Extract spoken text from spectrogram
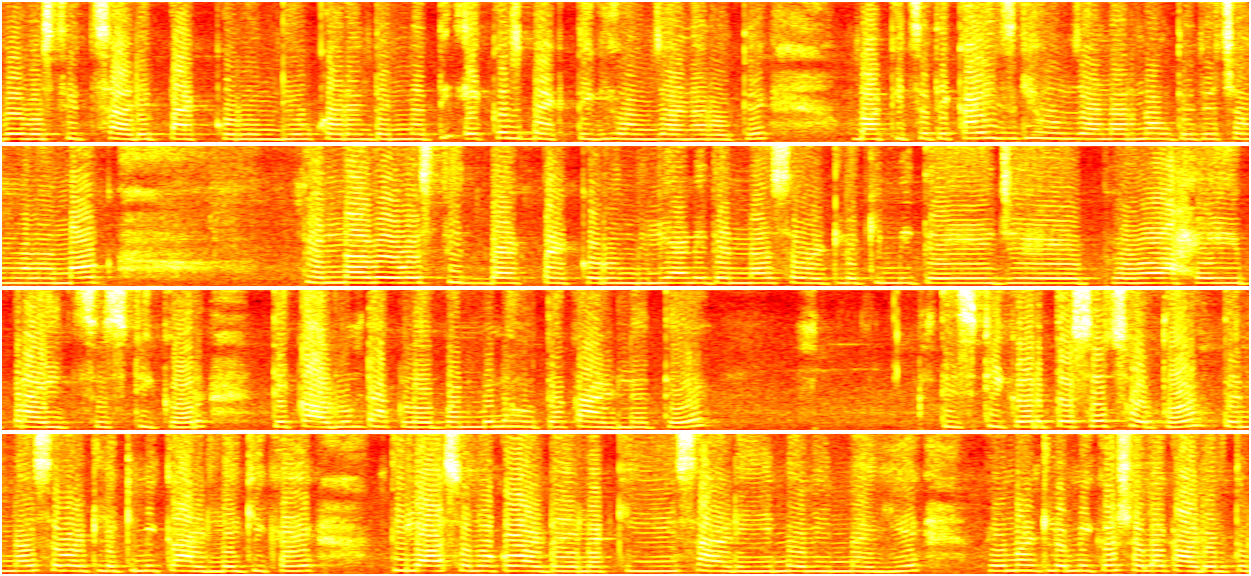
व्यवस्थित साडी पॅक करून देऊ कारण त्यांना ती एकच बॅग ते घेऊन जाणार होते. बाकीचं ते काहीच घेऊन जाणार नव्हते. त्याच्यामुळं मग त्यांना व्यवस्थित बॅग पॅक करून दिली आणि त्यांना असं वाटलं की मी ते जे आहे प्राईजचं स्टिकर ते काढून टाकलं आहे पण मी नव्हतं काढलं ते. ते स्टिकर तसंच होतं. त्यांना असं वाटलं की मी काढले की काय? तिला असं नको वाटायला की साडी नवीन नाही आहे मी म्हटलं मी कशाला काढेल तो?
